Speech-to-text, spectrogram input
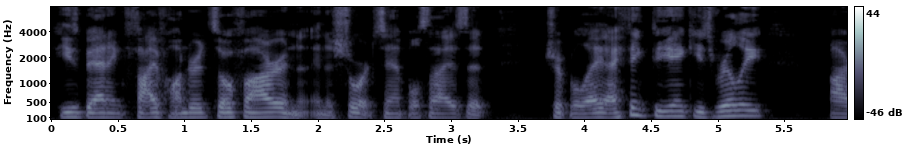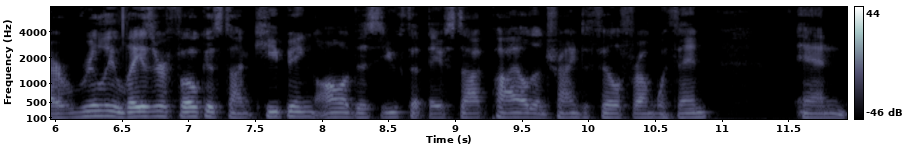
He's batting 500 so far in, in a short sample size at AAA. I think the Yankees really are really laser focused on keeping all of this youth that they've stockpiled and trying to fill from within. And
